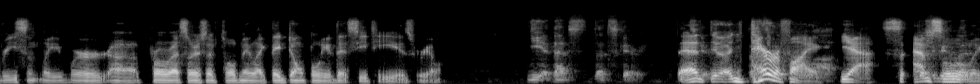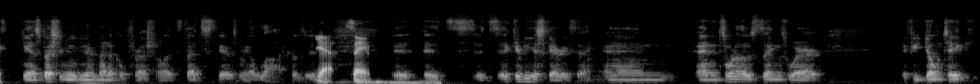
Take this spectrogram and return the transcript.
recently where uh, pro wrestlers have told me like they don't believe that CTE is real. Yeah, that's that's scary. That uh, terrifying. Yeah, especially absolutely. yeah, especially when you're a medical professional, it's, that scares me a lot because yeah, same. It, it's it's it can be a scary thing, and and it's one of those things where if you don't take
